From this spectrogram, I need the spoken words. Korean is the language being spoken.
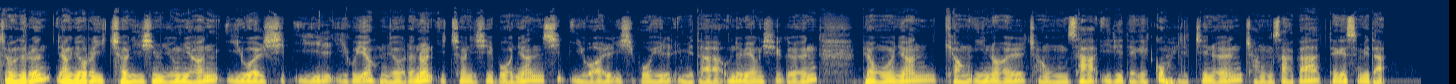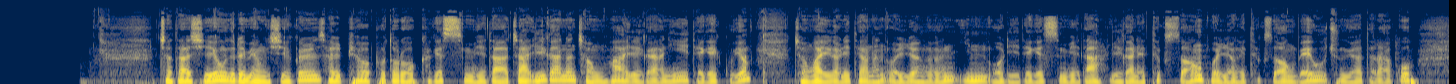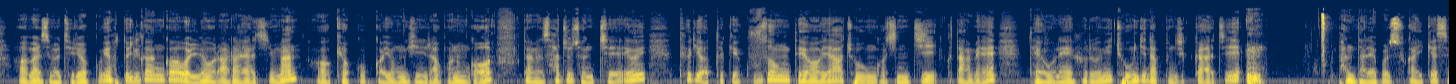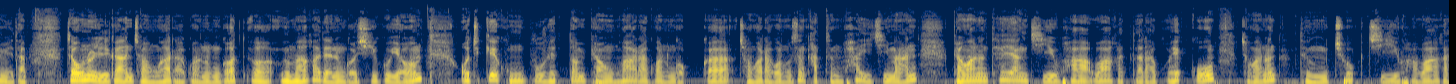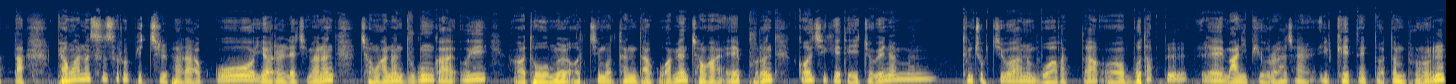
자, 오늘은 양력으로 2026년 2월 12일이고요. 음력으로는 2025년 12월 25일입니다. 오늘 명식은 병오년 경인월 정사일이 되겠고 일지는 정사가 되겠습니다. 자, 다시 오늘의 명식을 살펴보도록 하겠습니다. 자, 일간은 정화일간이 되겠고요. 정화일간이 태어난 월령은 인월이 되겠습니다. 일간의 특성, 월령의 특성 매우 중요하다라고 어, 말씀을 드렸고요. 또 일간과 원령을 알아야지만 어, 격국과 용신이라고 하는 것, 그다음에 사주 전체의 틀이 어떻게 구성되어야 좋은 것인지, 그다음에 대운의 흐름이 좋은지 나쁜지까지 판단해 볼 수가 있겠습니다. 자, 오늘 일간 정화라고 하는 것, 어, 음화가 되는 것이고요. 어저께 공부했던 병화라고 하는 것과 정화라고 하는 것은 같은 화이지만 병화는 태양지화와 같다라고 했고 정화는 등촉지화와 같다. 병화는 스스로 빛을 발하고 열을 내지만은 정화는 누군가의 어, 도움을 얻지 못한다고 하면 정화의 불은 꺼지게 돼 있죠. 왜냐하면 등촉지와는 뭐와 같다? 어, 모닥불에 많이 비유를 하자 이렇게 했더니 또 어떤 분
